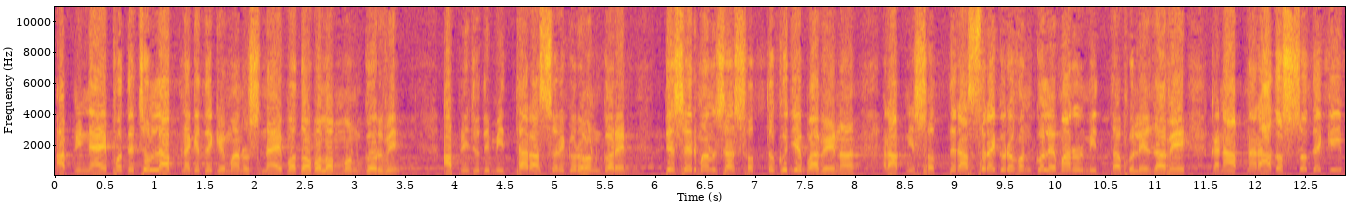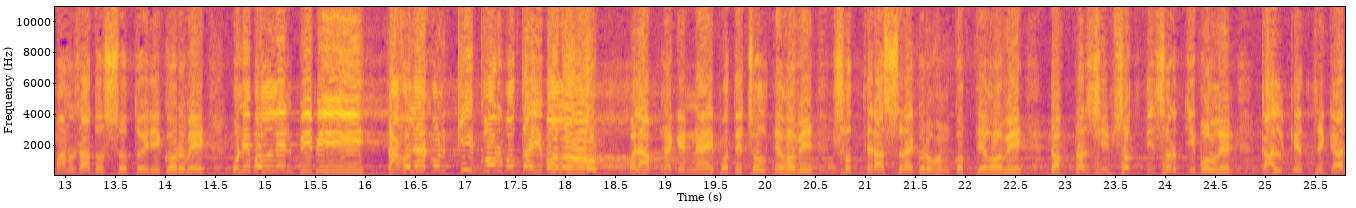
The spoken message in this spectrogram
আপনি ন্যায় পথে চললে আপনাকে দেখে মানুষ ন্যায় পথ অবলম্বন করবে। আপনি যদি মিথ্যার আশ্রয় গ্রহণ করেন, দেশের মানুষ আর সত্য খুঁজে পাবে না। আর আপনি সত্যের আশ্রয় গ্রহণ করলে মানুষ মিথ্যা ভুলে যাবে। কারণ আপনার আদর্শ দেখেই মানুষ আদর্শ তৈরি করবে। উনি বললেন, বিবি, তাহলে এখন কি করব তাই বলো? বলে, আপনাকে ন্যায় পথে চলতে হবে, সত্যের আশ্রয় গ্রহণ করতে হবে। ডক্টর শিব শক্তি সরবজি বললেন, কালকের থেকে আর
